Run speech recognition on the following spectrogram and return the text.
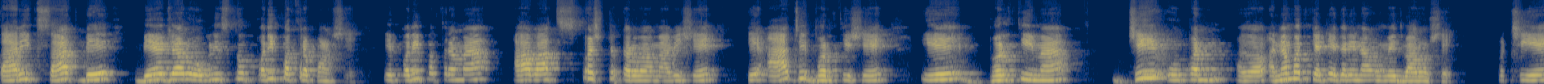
તારીખ સાત બે બે હજાર ઓગણીસનો પરિપત્ર પણ છે. એ પરિપત્રમાં આ વાત સ્પષ્ટ કરવામાં આવી છે કે આ જે ભરતી છે એ ભરતીમાં જે ઓપન અનામત કેટેગરીના ઉમેદવારો છે, પછી એ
